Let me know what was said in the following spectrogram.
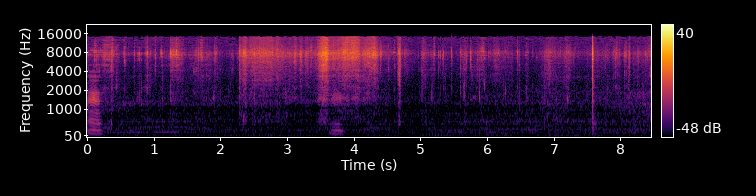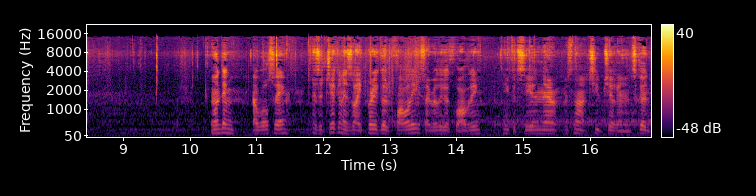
Mm. Mm. One thing I will say is the chicken is like pretty good quality. It's like really good quality. You can see it in there. It's not cheap chicken. It's good,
